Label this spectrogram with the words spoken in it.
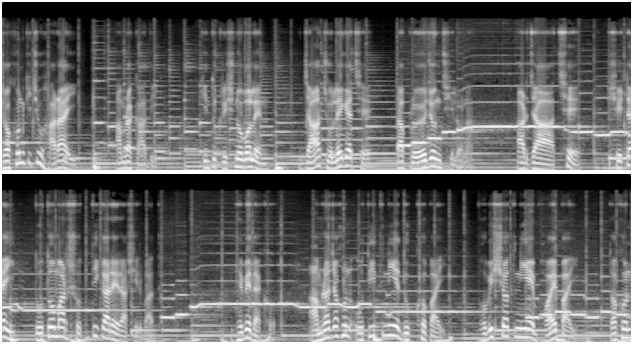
যখন কিছু হারাই, আমরা কাঁদি। কিন্তু কৃষ্ণ বলেন, যা চলে গেছে তা প্রয়োজন ছিল না। আর যা আছে, সেটাই তোতমার সত্যিকারের আশীর্বাদ। ভেবে দেখো, আমরা যখন অতীত নিয়ে দুঃখ পাই, ভবিষ্যৎ নিয়ে ভয় পাই, তখন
